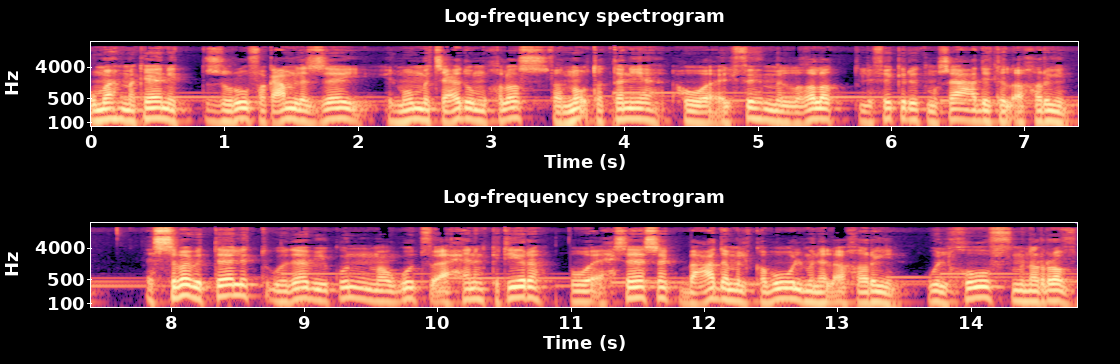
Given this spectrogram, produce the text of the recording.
ومهما كانت ظروفك عاملة إزاي المهم تساعدهم وخلاص. فالنقطة التانية هو الفهم الغلط لفكرة مساعدة الآخرين. السبب الثالث وده بيكون موجود في أحيان كتيرة هو إحساسك بعدم القبول من الآخرين والخوف من الرفض.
